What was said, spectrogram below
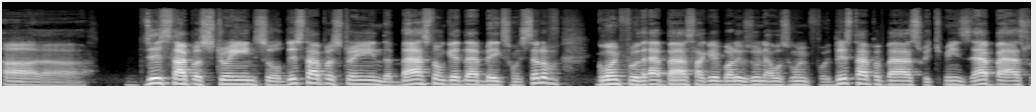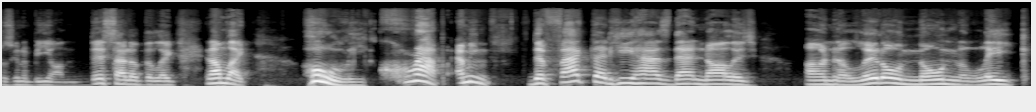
uh this type of strain. So this type of strain, the bass don't get that big. So instead of going for that bass like everybody was doing, I was going for this type of bass, which means that bass was going to be on this side of the lake. And I'm like, holy crap. I mean, the fact that he has that knowledge on a little known lake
